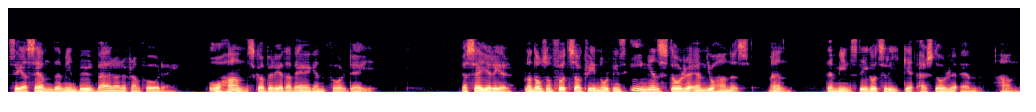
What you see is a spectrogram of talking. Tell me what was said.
Se, jag sänder min budbärare framför dig och han ska bereda vägen för dig. Jag säger er, bland de som fötts av kvinnor finns ingen större än Johannes, men den minste i Guds rike är större än han.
